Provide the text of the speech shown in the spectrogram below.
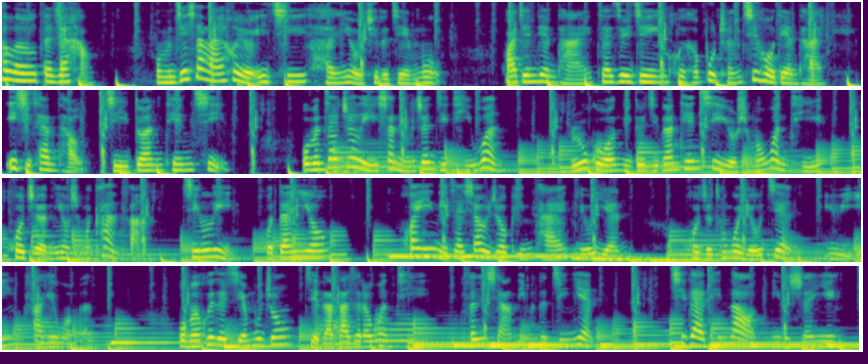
Hello，大家好。我们接下来会有一期很有趣的节目。华间电台在最近会和不成气候电台一起探讨极端天气。我们在这里向你们征集提问。如果你对极端天气有什么问题，或者你有什么看法、经历或担忧，欢迎你在小宇宙平台留言，或者通过邮件、语音发给我们。我们会在节目中解答大家的问题，分享你们的经验，期待听到你的声音。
